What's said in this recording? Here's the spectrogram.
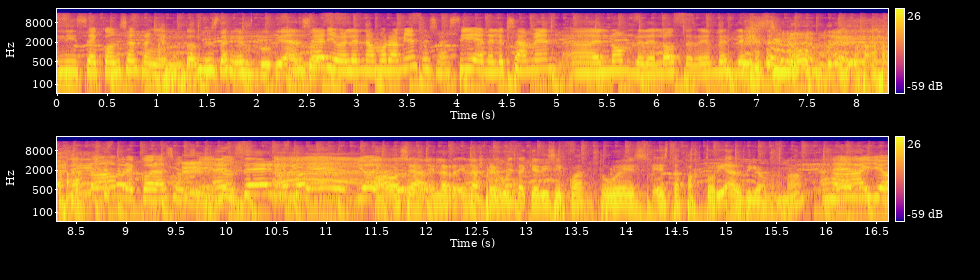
ni, ni se concentran en dónde están estudiando. En serio, el enamoramiento es así. En el examen, ah, el nombre del otro en vez de su nombre. Sí, nombre, corazoncito. ¿En serio? Yo Ah, o sea, en la, en la pregunta que dice cuánto es esta factorial, digamos, ¿no? Ajá, Él y yo.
